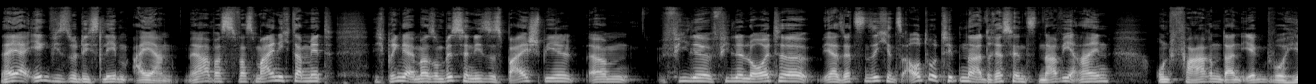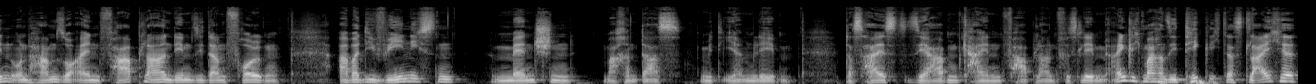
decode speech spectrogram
naja, irgendwie so durchs Leben eiern. Ja, was, was meine ich damit? Ich bringe ja immer so ein bisschen dieses Beispiel. Ähm, viele, viele Leute ja, setzen sich ins Auto, tippen eine Adresse ins Navi ein und fahren dann irgendwo hin und haben so einen Fahrplan, dem sie dann folgen. Aber die wenigsten Menschen machen das mit ihrem Leben. Das heißt, sie haben keinen Fahrplan fürs Leben. Eigentlich machen sie täglich das Gleiche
